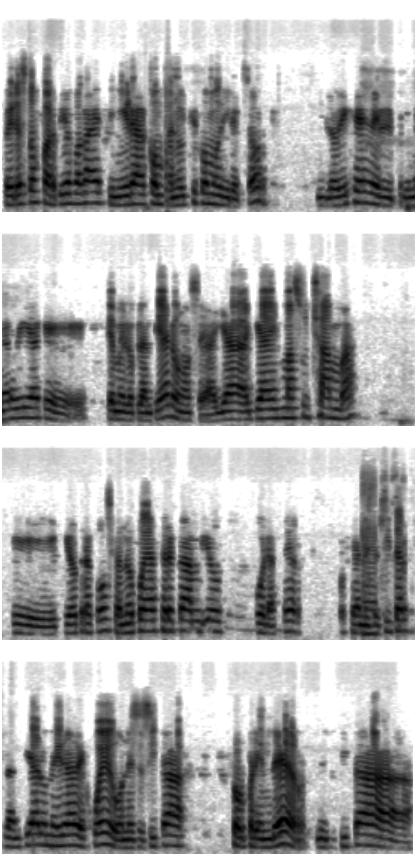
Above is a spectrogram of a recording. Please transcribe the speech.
pero estos partidos van a definir a Companucci como director. Y lo dije desde el primer día que, que me lo plantearon, o sea, ya, ya es más su chamba que, otra cosa. No puede hacer cambios por hacer. O sea, necesita plantear una idea de juego, necesita sorprender, necesita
